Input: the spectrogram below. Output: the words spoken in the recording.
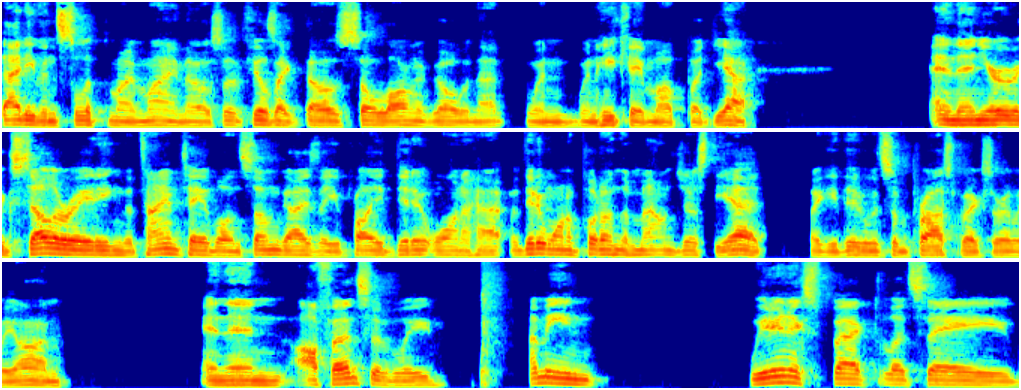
that even slipped my mind though. So it feels like that was so long ago when that when when he came up. But yeah, and then you're accelerating the timetable on some guys that you probably didn't want to have didn't want to put on the mountain just yet, like you did with some prospects early on. And then offensively, I mean, we didn't expect, let's say,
